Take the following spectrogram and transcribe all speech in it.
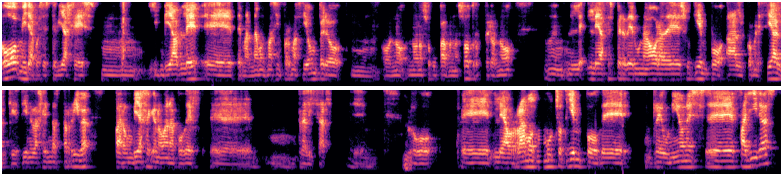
o mira, pues este viaje es mm, inviable, eh, te mandamos más información, pero mm, o no, no, nos ocupamos nosotros, pero no mm, le, haces perder una hora de su tiempo al comercial que tiene la agenda hasta arriba para un viaje que no van a poder eh, realizar. Eh, luego le ahorramos mucho tiempo de reuniones fallidas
